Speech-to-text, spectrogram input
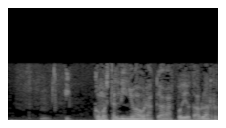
¿Y cómo está el niño ahora? ¿Que ¿Has podido hablar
